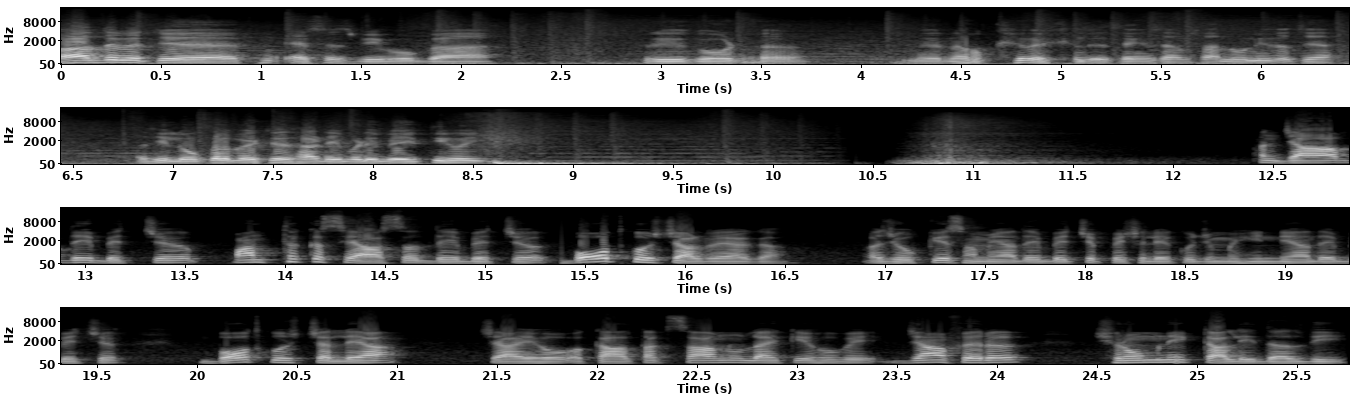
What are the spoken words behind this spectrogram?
ਬਾਅਦ ਦੇ ਵਿੱਚ ਐਸਐਸਬੀ ਮੋਗਾ, ਫਰੀਦਕੋਟ, ਮੇਰੇ ਨਾਲ ਔਖੇ ਹੋਏ ਕਹਿੰਦੇ, ਸਿੰਘ ਸਾਹਿਬ, ਸਾਨੂੰ ਨਹੀਂ ਦੱਸਿਆ। ਅਸੀਂ ਲੋਕਲ ਬੈਠੇ, ਸਾਡੀ ਬੜੀ ਬੇਇੱਜ਼ਤੀ ਹੋਈ। ਪੰਜਾਬ ਦੇ ਵਿੱਚ ਪੰਥਕ ਸਿਆਸਤ ਦੇ ਵਿੱਚ ਬਹੁਤ ਕੁਝ ਚੱਲ ਰਿਹਾ ਹੈਗਾ। ਅਜੋਕੇ ਸਮਿਆਂ ਦੇ ਵਿੱਚ, ਪਿਛਲੇ ਕੁਝ ਮਹੀਨਿਆਂ ਦੇ ਵਿੱਚ ਬਹੁਤ ਕੁਝ ਚੱਲਿਆ, ਚਾਹੇ ਉਹ ਅਕਾਲ ਤਖਤ ਸਾਹਿਬ ਨੂੰ ਲੈ ਕੇ ਹੋਵੇ ਜਾਂ ਫਿਰ ਸ਼੍ਰੋਮਣੀ ਅਕਾਲੀ ਦਲ ਦੀ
